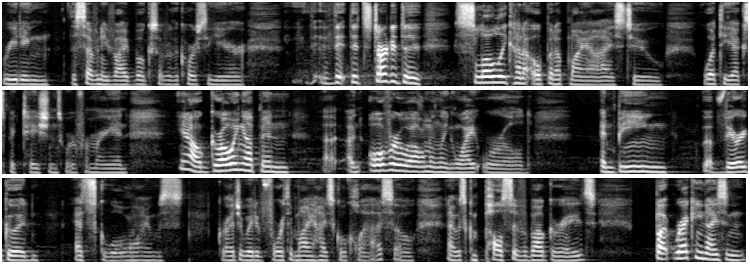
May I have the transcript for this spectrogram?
reading the 75 books over the course of the year. That started to slowly kind of open up my eyes to what the expectations were for me. And, you know, growing up in an overwhelmingly white world and being a very good at school. I was graduated fourth in my high school class, so I was compulsive about grades. But recognizing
